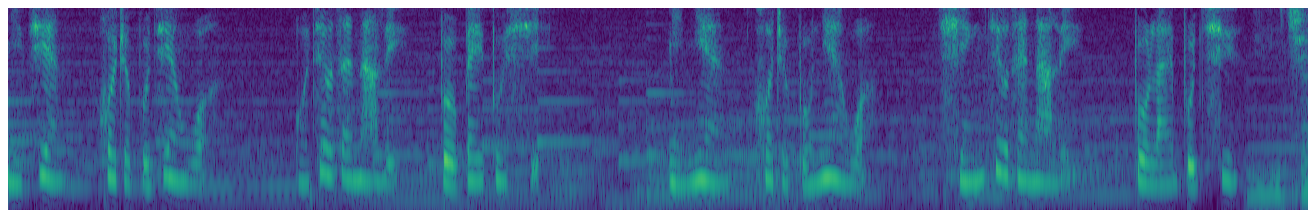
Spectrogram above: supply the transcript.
你见或者不见我，我就在那里，不悲不喜。你念或者不念我，情就在那里，不来不去。你见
